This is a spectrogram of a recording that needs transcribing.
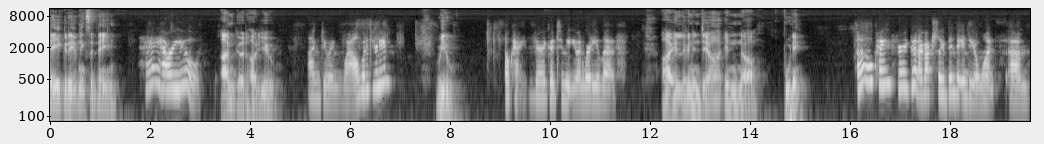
Hey, good evening, Sydney. Hey, how are you? I'm good. How are you? I'm doing well. What is your name? Viru. Okay, very good to meet you. And where do you live? I live in India, in uh, Pune. Oh, okay, very good. I've actually been to India once. Um,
